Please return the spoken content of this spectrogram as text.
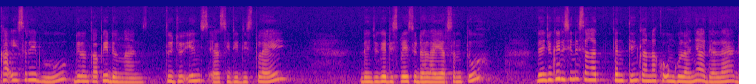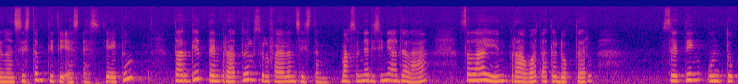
KI 1000 dilengkapi dengan 7 inch LCD display dan juga display sudah layar sentuh dan juga di sini sangat penting karena keunggulannya adalah dengan sistem TTSS yaitu Target Temperature Surveillance System. Maksudnya di sini adalah Selain perawat atau dokter setting untuk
